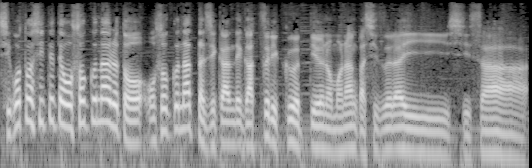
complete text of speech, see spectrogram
仕事してて遅くなると、遅くなった時間でがっつり食うっていうのもなんかしづらいしさ、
